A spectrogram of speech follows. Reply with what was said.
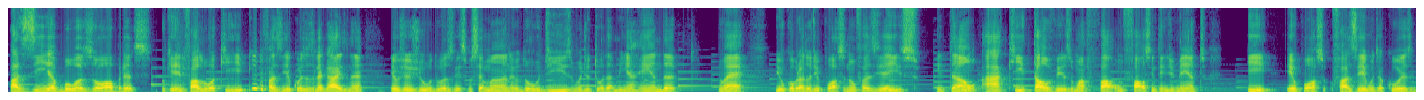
fazia boas obras, porque ele falou aqui que ele fazia coisas legais, né? Eu jejuo duas vezes por semana, eu dou o dízimo de toda a minha renda, não é? E o cobrador de impostos não fazia isso. Então, há aqui talvez uma um falso entendimento que eu posso fazer muita coisa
